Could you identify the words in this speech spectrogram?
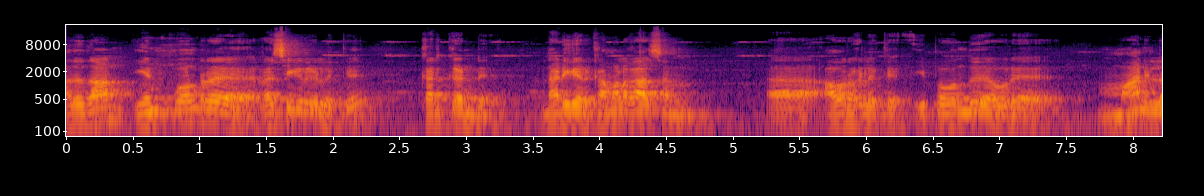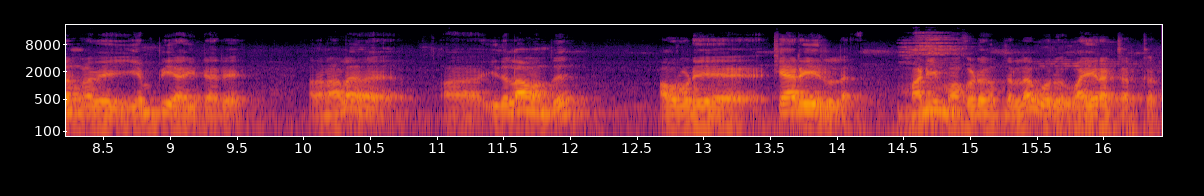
அதுதான் என் போன்ற ரசிகர்களுக்கு கற்கண்டு. நடிகர் கமலஹாசன் அவர்களுக்கு. இப்போ வந்து அவர் மாநிலங்களவை எம்பி ஆகிட்டார் அதனால் இதெல்லாம் வந்து அவருடைய கேரியரில் மணி மகுடத்தில் ஒரு வைர கற்கள்.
